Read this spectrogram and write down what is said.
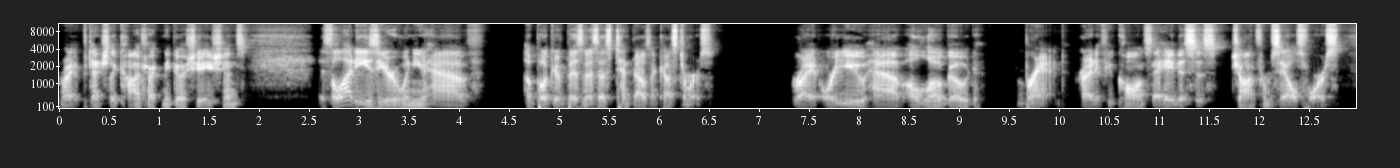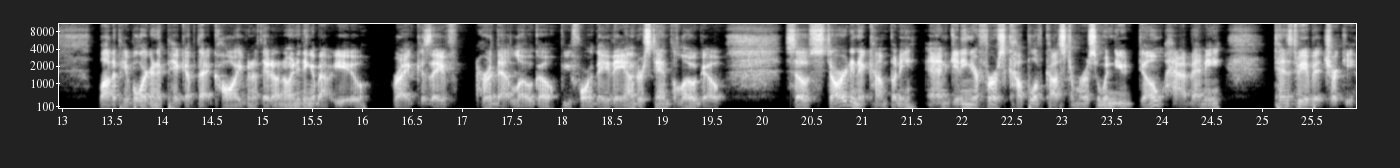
right? Potentially contract negotiations. It's a lot easier when you have a book of business as 10,000 customers, right? Or you have a logoed brand, right? If you call and say, hey, this is John from Salesforce a lot of people are going to pick up that call even if they don't know anything about you right? Because they've heard that logo before. They they understand the logo. So starting a company and getting your first couple of customers when you don't have any tends to be a bit tricky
